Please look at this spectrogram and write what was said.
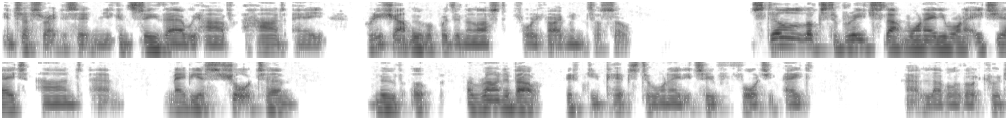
interest rate decision. You can see there we have had a pretty sharp move upwards in the last 45 minutes or so. Still looks to breach that 181 at 88 and um, maybe a short term move up around about 50 pips to 182.48 uh, level, although it could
